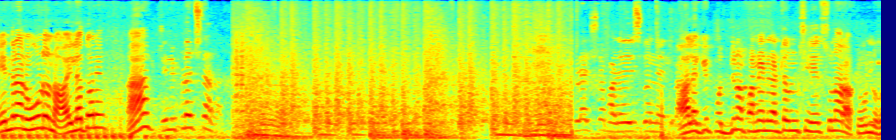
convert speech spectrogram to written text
ఏంద్రా నువ్వు కూడా ఉన్నావు ఇళ్ళతోనే? ఆ? నేను ఇప్పుడు వచ్చినా వాళ్ళకి పొద్దున పన్నెండు గంటల నుంచి చేస్తున్నారా ఫోన్లు?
